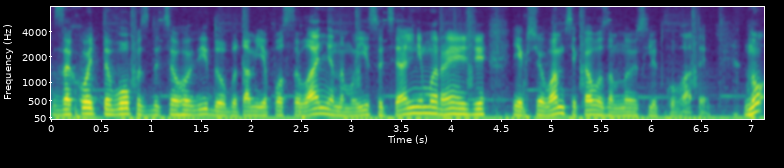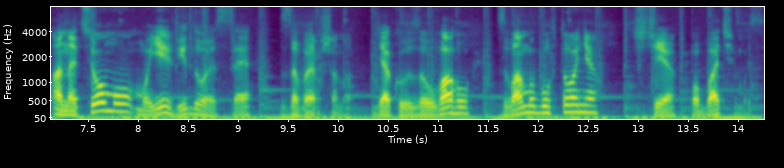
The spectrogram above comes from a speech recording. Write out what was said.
заходьте в опис до цього відео, бо там є посилання на мої соціальні мережі, якщо вам цікаво за мною слідкувати. Ну а на цьому моє відео есе завершено. Дякую за увагу. З вами був Тоня. Ще побачимось.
